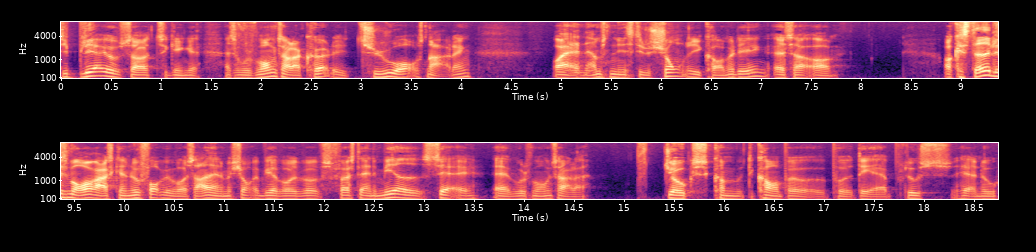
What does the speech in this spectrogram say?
de bliver jo så til gengæld, altså Wolf Morgenthaler har kørt i 20 år snart, ikke? og er nærmest en institution i comedy, ikke? Altså, og, og kan stadig ligesom overraske, at nu får vi vores eget animation. Vi har vores, vores første animerede serie af Wolf Morgenthaler. Jokes, kom, det kommer på, på DR Plus her nu.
